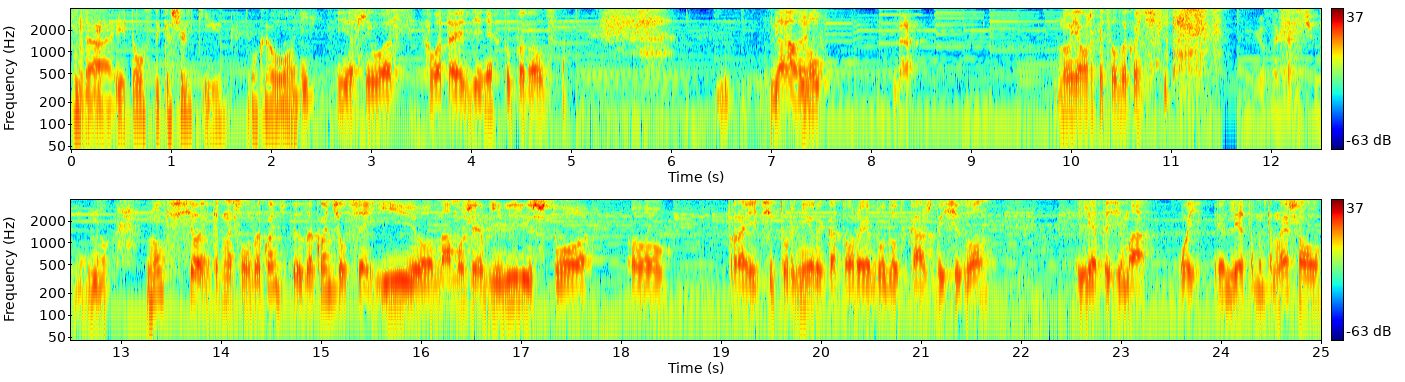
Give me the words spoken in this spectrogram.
Да, и толстые кошельки у кого. И, если у вас хватает денег, то пожалуйста. И, да, кстати, ну... Да. Ну, я уже хотел закончить это. Заканчиваю. Ну, ну все, International закон... закончился, и нам уже объявили, что о, про эти турниры, которые будут каждый сезон, лето-зима, ой, летом International,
